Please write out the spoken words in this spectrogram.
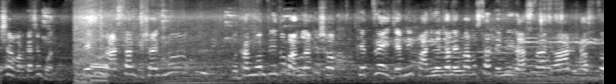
এসে আমার কাছে বলে। দেখুন রাস্তার বিষয়গুলো প্রধানমন্ত্রী তো বাংলাকে সব ক্ষেত্রেই যেমনি পানীয় জলের ব্যবস্থা তেমনি রাস্তাঘাট স্বাস্থ্য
